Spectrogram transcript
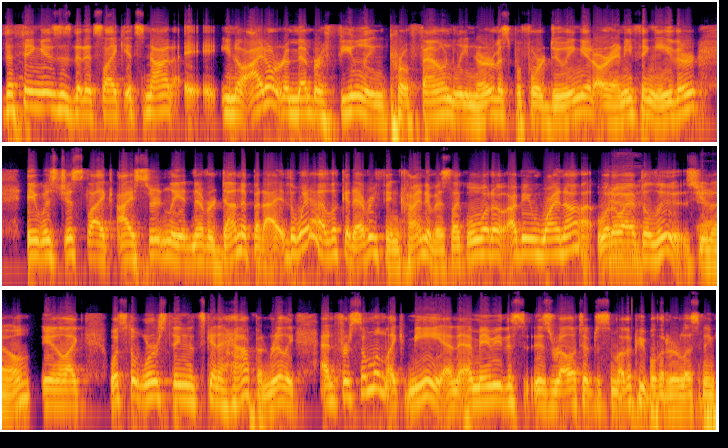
the thing is, is that it's like it's not. You know, I don't remember feeling profoundly nervous before doing it or anything either. It was just like I certainly had never done it, but I the way I look at everything kind of is like, well, what? Do, I mean, why not? What yeah. do I have to lose? You yeah. know, you know, like what's the worst thing that's going to happen, really? And for someone like me, and and maybe this is relative to some other people that are listening,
